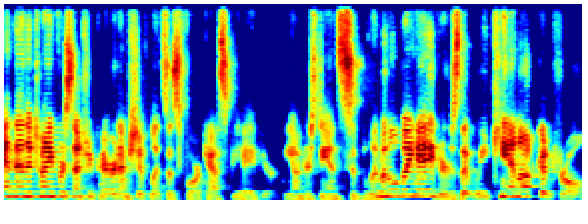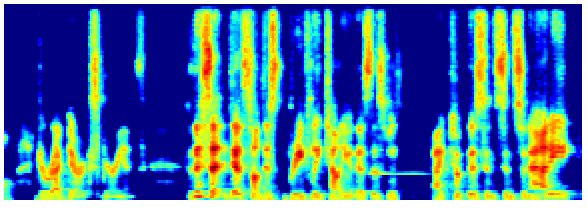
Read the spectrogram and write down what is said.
And then the 21st century paradigm shift lets us forecast behavior. We understand subliminal behaviors that we cannot control direct our experience. So this, this I'll just briefly tell you this. This was I took this in Cincinnati,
